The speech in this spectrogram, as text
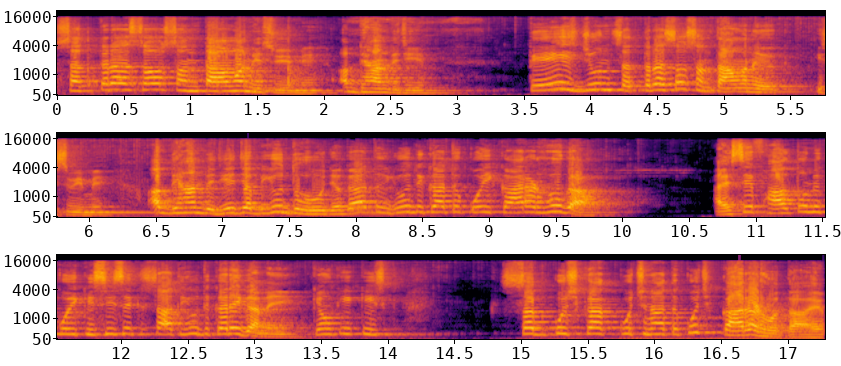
सत्रह ईस्वी में, अब ध्यान दीजिए। 23 जून सत्रह ईस्वी में, अब ध्यान दीजिए, जब युद्ध हो जाएगा तो युद्ध का तो कोई कारण होगा। ऐसे फालतू में कोई किसी से साथ युद्ध करेगा नहीं, क्योंकि किस सब कुछ का कुछ ना तो कुछ कारण होता है।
